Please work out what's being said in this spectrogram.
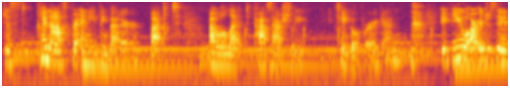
Just couldn't ask for anything better, but I will let past Ashley take over again. If you are interested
